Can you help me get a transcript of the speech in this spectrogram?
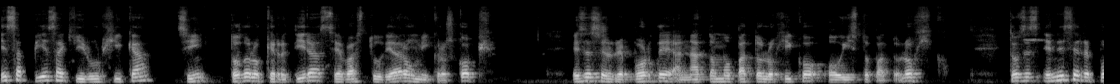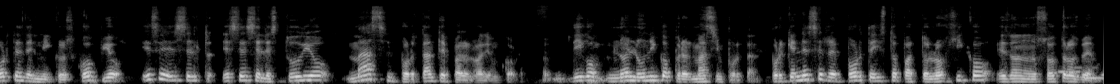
esa pieza quirúrgica, ¿sí? Todo lo que retira se va a estudiar a un microscopio. Ese es el reporte anatomopatológico o histopatológico. Entonces, en ese reporte del microscopio, ese es el, ese es el estudio más importante para el radioncólogo. Digo, no el único, pero el más importante, porque en ese reporte histopatológico es donde nosotros vemos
